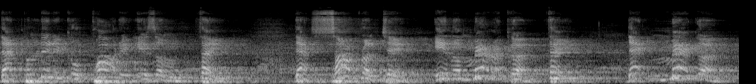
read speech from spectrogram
that political partyism thing, that sovereignty in America thing, that mega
